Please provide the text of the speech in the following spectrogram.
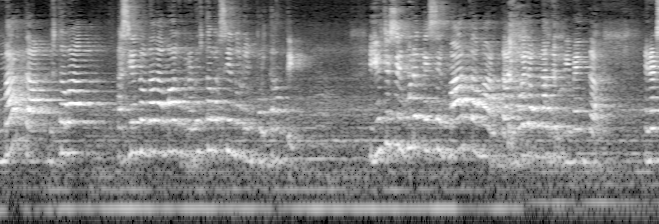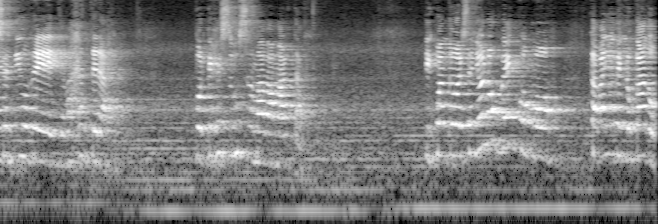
Marta no estaba haciendo nada malo, pero no estaba haciendo lo importante. Y yo estoy segura que ese Marta, Marta, no era una reprimenda en el sentido de te vas a enterar, porque Jesús amaba a Marta. Y cuando el Señor nos ve como caballos deslocados,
